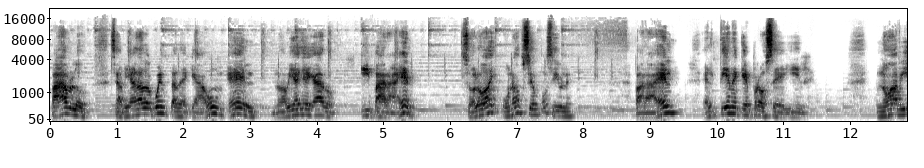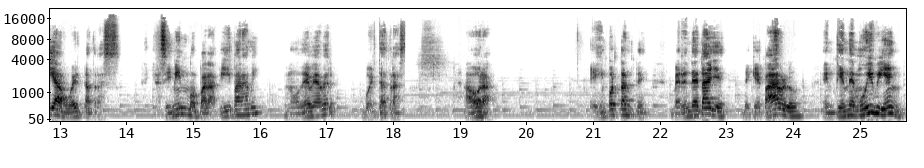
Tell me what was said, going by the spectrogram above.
Pablo se había dado cuenta de que aún él no había llegado y para él solo hay una opción posible. Para él, él tiene que proseguir. No había vuelta atrás. Y asimismo, para ti y para mí, no debe haber vuelta atrás. Ahora, es importante ver el detalle de que Pablo entiende muy bien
